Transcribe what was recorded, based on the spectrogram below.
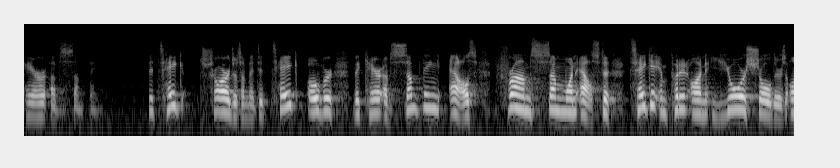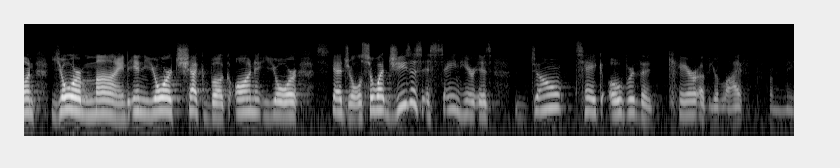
care of something, to take charge of something, to take over the care of something else from someone else, to take it and put it on your shoulders, on your mind, in your checkbook, on your schedule. So, what Jesus is saying here is don't take over the care of your life from me.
